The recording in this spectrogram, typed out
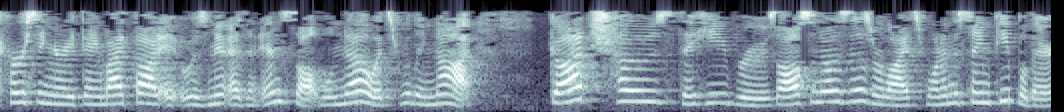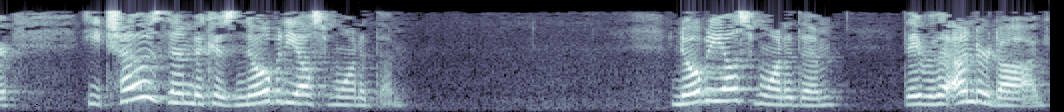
cursing or anything, but I thought it was meant as an insult. Well, no, it's really not. God chose the Hebrews, also known as the Israelites, one and the same people there. He chose them because nobody else wanted them. Nobody else wanted them. They were the underdog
